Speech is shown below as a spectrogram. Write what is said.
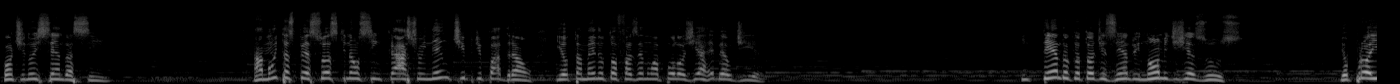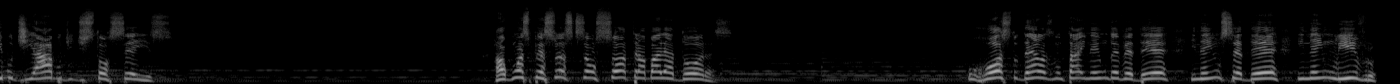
Continue sendo assim. Há muitas pessoas que não se encaixam em nenhum tipo de padrão, e eu também não estou fazendo uma apologia à rebeldia. Entenda o que eu estou dizendo em nome de Jesus. Eu proíbo o diabo de distorcer isso. Algumas pessoas que são só trabalhadoras, o rosto delas não está em nenhum DVD, em nenhum CD, em nenhum livro,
